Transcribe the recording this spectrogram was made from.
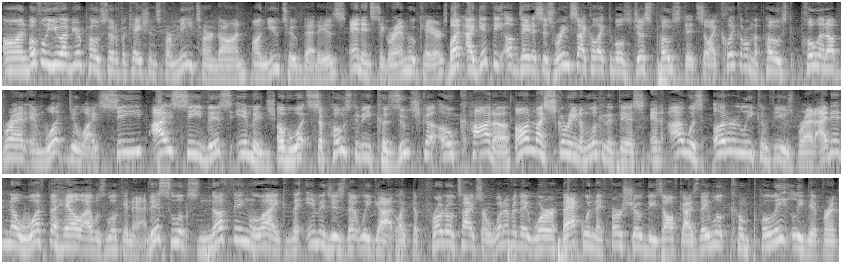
on. Hopefully you have your post notifications for me turned on, on YouTube that is, and Instagram, who cares. But I get the update, it says Ringside Collectibles just posted, so I click on the post, pull it up, Brad, and what do I see? I see this image of what's supposed to be Kazuchika Okada on my screen. I'm looking at this, and I was utterly confused, Brad. I didn't know what the hell I was looking at. This looks nothing like the images that we got, like the prototypes or whatever whatever they were back when they first showed these off, guys. They look completely different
